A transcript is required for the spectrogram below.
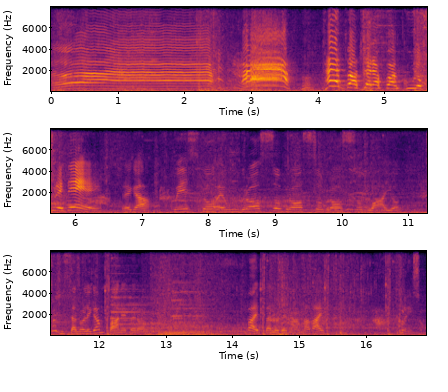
Ah! Ah! E vattene a fanculo pure te! Raga, questo è un grosso, grosso, grosso guaio. Qua ci stanno le campane però. Vai bello de mamma, vai. Preso.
